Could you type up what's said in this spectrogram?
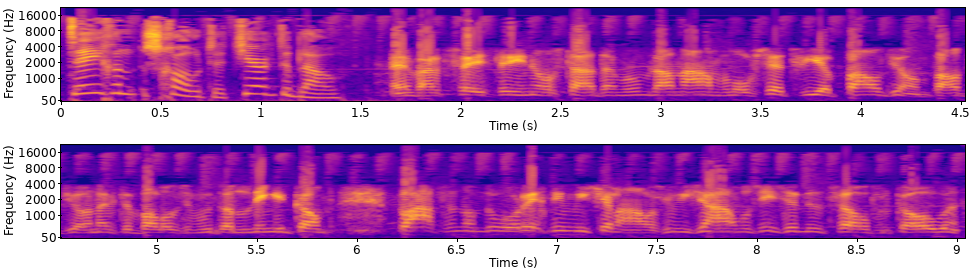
tegen Schoten. Tjerk de Blauw. En waar het feest 3-0 staat, dan moet dan een aanval opzet via Paul John. Paul John heeft de bal op zijn voet aan de linkerkant. Plaatsen dan door richting Michel Havels. Michel Havels is in het veld gekomen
